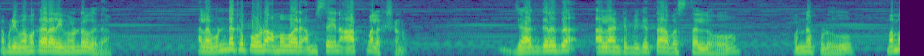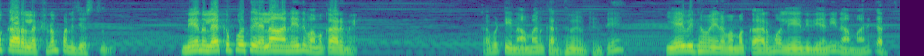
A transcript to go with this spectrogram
అప్పుడు ఈ మమకారాలు ఏమి ఉండవు కదా. అలా ఉండకపోవడం అమ్మవారి అంశ అయిన ఆత్మ లక్షణం. జాగ్రత్త అలాంటి మిగతా అవస్థల్లో ఉన్నప్పుడు మమకార లక్షణం పనిచేస్తుంది. నేను లేకపోతే ఎలా అనేది మమకారమే. కాబట్టి ఈ నామానికి అర్థం ఏమిటంటే ఏ విధమైన మమకారమో లేనిది అని ఈ నామానికి అర్థం.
